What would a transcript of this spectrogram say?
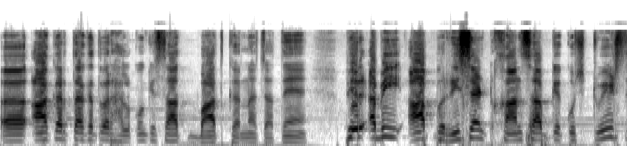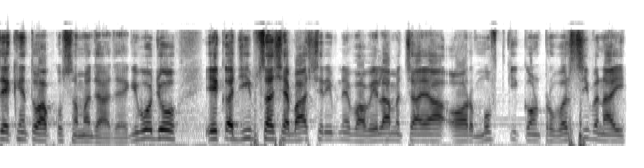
आकर ताकतवर हलकों के साथ बात करना चाहते हैं। फिर अभी आप रिसेंट खान साहब के कुछ ट्वीट्स देखें तो आपको समझ आ जाएगी। वो जो एक अजीब सा शहबाज शरीफ ने वावेला मचाया और मुफ़्त की कंट्रोवर्सी बनाई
